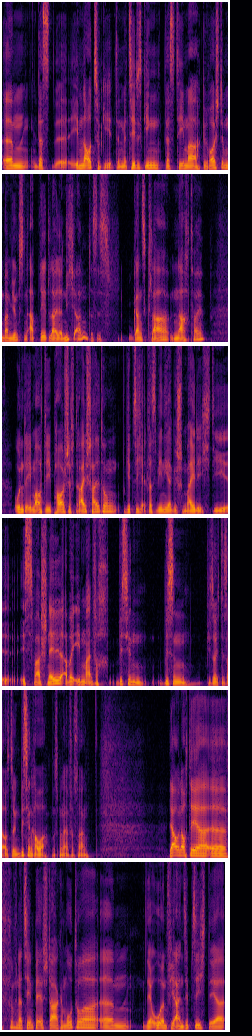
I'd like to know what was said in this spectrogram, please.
ähm, das äh, eben laut zugeht. Denn Mercedes ging das Thema Geräuschstimmung beim jüngsten Update leider nicht an. Das ist ganz klar ein Nachteil. Und eben auch die PowerShift 3 Schaltung gibt sich etwas weniger geschmeidig. Die äh, ist zwar schnell, aber eben einfach ein bisschen, bisschen wie soll ich das ausdrücken, ein bisschen rauer, muss man einfach sagen. Ja, und auch der äh, 510 PS starke Motor, ähm, der OM471, der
